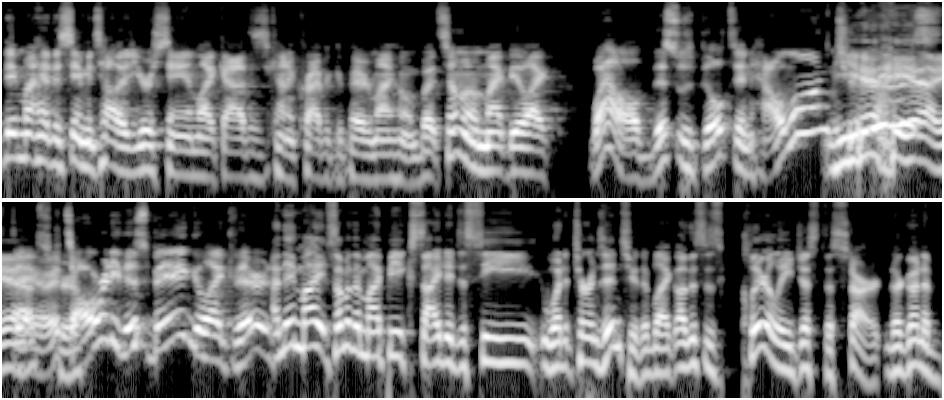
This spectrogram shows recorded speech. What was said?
they might have the same mentality you're saying, like, ah, this is kind of crappy compared to my home. But some of them might be like, wow, this was built in how long? Two Yeah, years? yeah, yeah, that's It's true. already this big? Like, they're. And they might, some of them might be excited to see what it turns into. They're like, oh, this is clearly just the start. They're going to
